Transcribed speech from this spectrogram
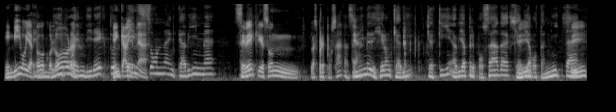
en vivo y a todo En color. vivo, en directo, En en, cabina. persona, en cabina. Se A ve que son las preposadas. A ya. mí me dijeron que, aquí había preposada, que Sí. había botanita. Sí.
